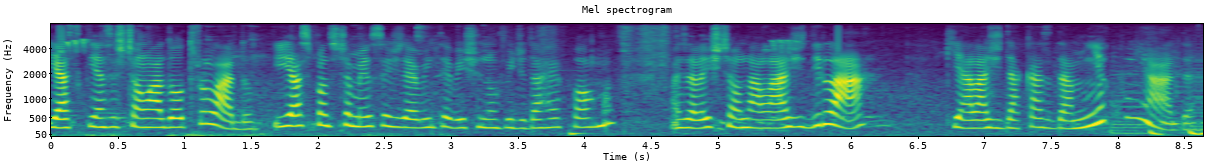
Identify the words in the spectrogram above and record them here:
E as crianças estão lá do outro lado. E as plantas também vocês devem ter visto no vídeo da reforma. Mas elas estão na laje de lá, que é a laje da casa da minha cunhada.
